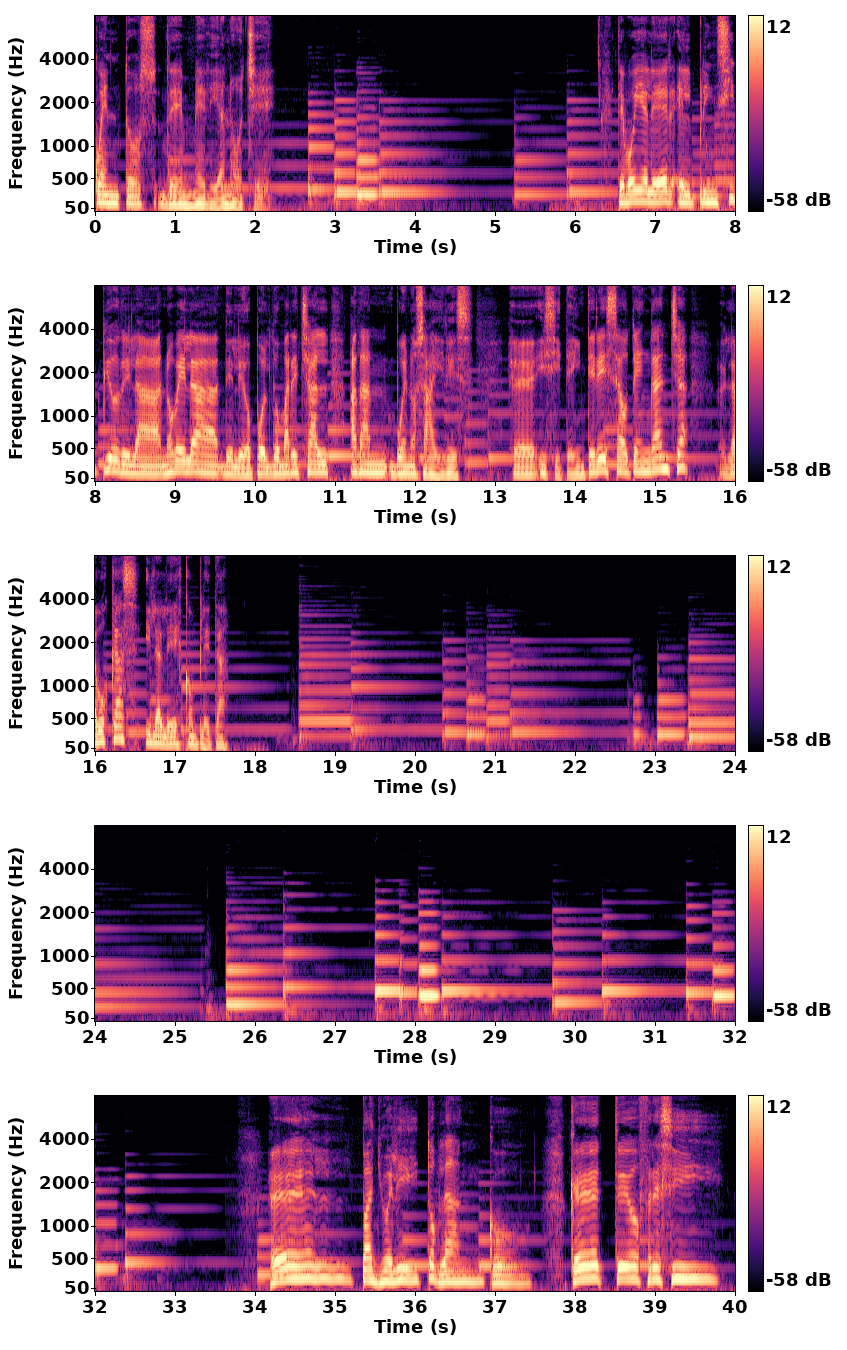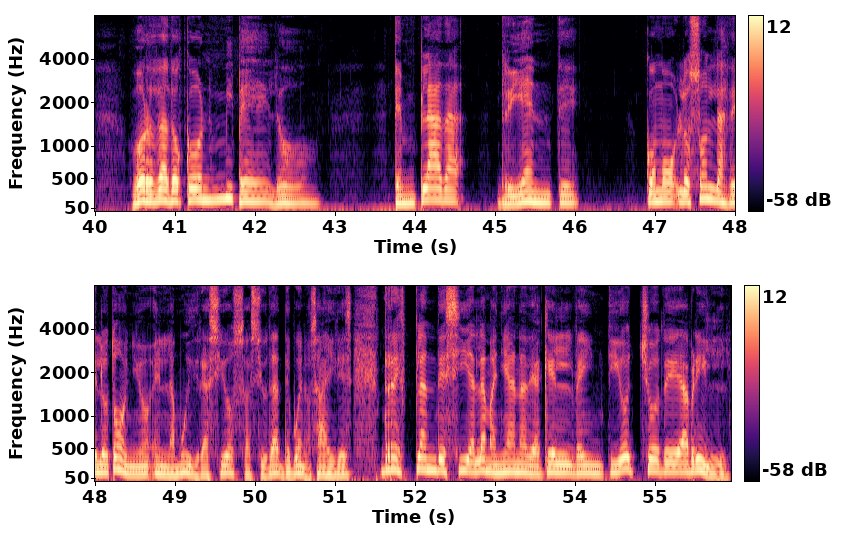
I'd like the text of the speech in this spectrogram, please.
Cuentos de Medianoche. Te voy a leer el principio de la novela de Leopoldo Marechal, Adán Buenos Aires. Eh, y si te interesa o te engancha, la buscas y la lees completa. Pañuelito blanco que te ofrecí, bordado con mi pelo, templada, riente, como lo son las del otoño en la muy graciosa ciudad de Buenos Aires, resplandecía la mañana de aquel 28 de abril.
